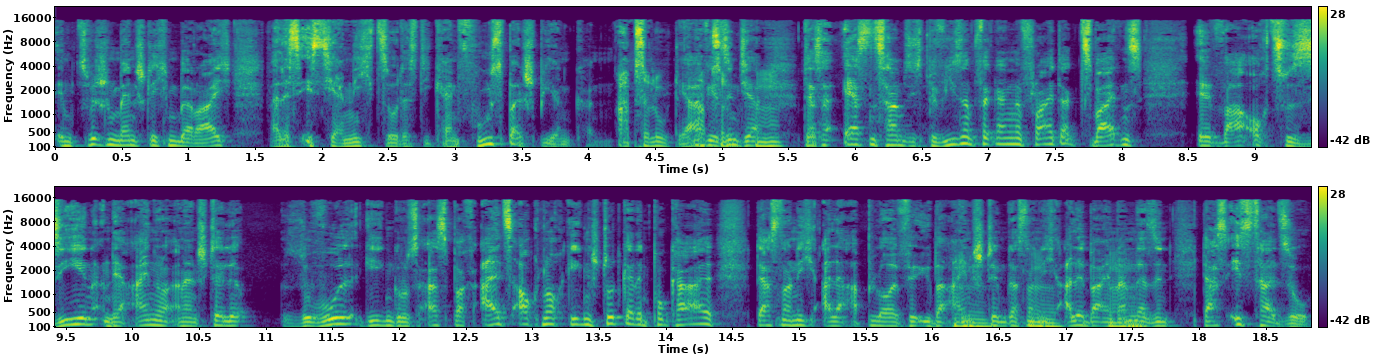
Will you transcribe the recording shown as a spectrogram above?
im zwischenmenschlichen Bereich, weil es ist ja nicht so, dass die kein Fußball spielen können. Absolut. Ja, absolut. wir sind ja, mhm. das, erstens haben sie es bewiesen am vergangenen Freitag. Zweitens äh, war auch zu sehen an der einen oder anderen Stelle, sowohl gegen Groß Asbach als auch noch gegen Stuttgart im Pokal, dass noch nicht alle Abläufe übereinstimmen, mhm. dass noch nicht mhm. alle beieinander mhm. sind. Das ist halt so.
